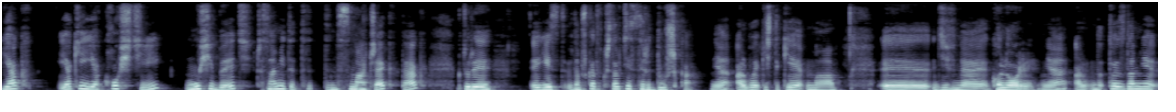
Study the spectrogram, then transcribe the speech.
jak, jakiej jakości musi być czasami te, te, ten smaczek, tak, który jest na przykład w kształcie serduszka, nie? Albo jakieś takie ma y, dziwne kolory, nie? Ale, no, to jest dla mnie,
